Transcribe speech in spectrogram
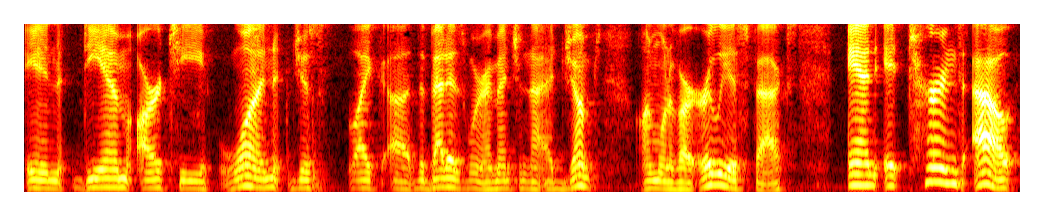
in DMRT1, just like uh, the bettas where I mentioned that had jumped on one of our earliest facts. And it turns out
